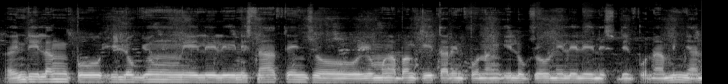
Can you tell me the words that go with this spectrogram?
ay, hindi lang po ilog yung nililinis natin. So, yung mga bangkita rin po ng ilog. So, nililinis din po namin yan.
